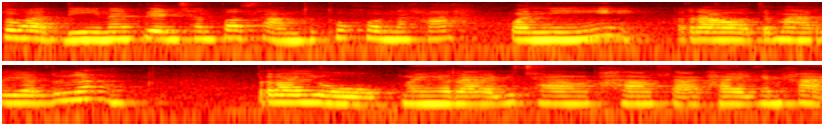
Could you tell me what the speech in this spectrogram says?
สวัสดีนักเรียนชั้นป .3 ทุกๆ คนนะคะ วันนี้เราจะมาเรียนเรื่องประโยคในรายวิชาภาษาไทยกันค่ะ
